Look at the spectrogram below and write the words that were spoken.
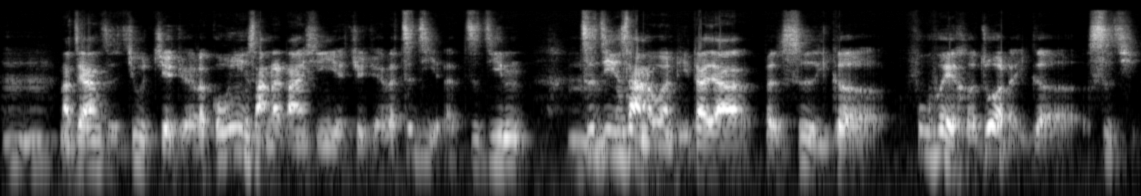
嗯嗯。那这样子就解决了供应商的担心，也解决了自己的资金资金上的问题。大家本是一个互惠合作的一个事情。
